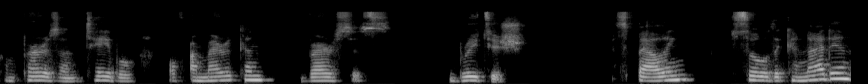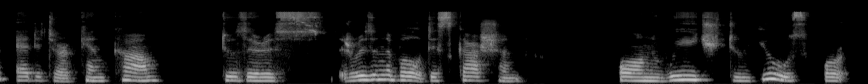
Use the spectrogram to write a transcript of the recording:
comparison table of American versus British spelling so the Canadian editor can come to the reasonable discussion on which to use for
